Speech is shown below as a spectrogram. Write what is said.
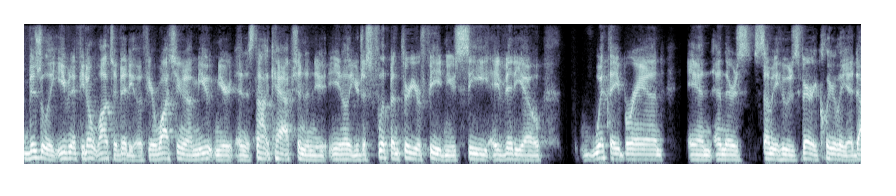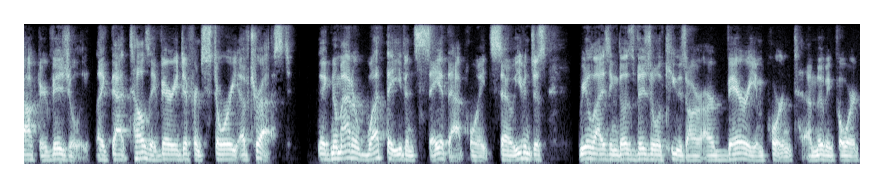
visually even if you don't watch a video if you're watching it on mute and you're and it's not captioned and you you know you're just flipping through your feed and you see a video with a brand and and there's somebody who's very clearly a doctor visually like that tells a very different story of trust. Like no matter what they even say at that point. So even just realizing those visual cues are are very important uh, moving forward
